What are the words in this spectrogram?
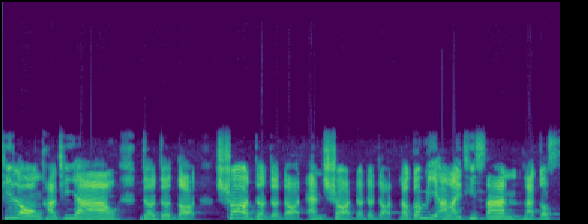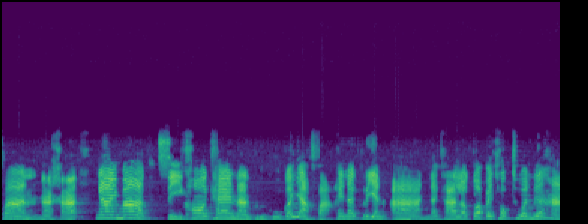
ที่ long คะที่ยาว the the dot short dot dot dot and short dot dot dot แล้วก็มีอะไรที่สั้นแล้วก็สั้นนะคะ ง่ายมาก 4 ข้อแค่นั้นคุณครูก็อยากฝากให้นักเรียนอ่านนะคะ แล้วก็ไปทบทวนเนื้อหา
